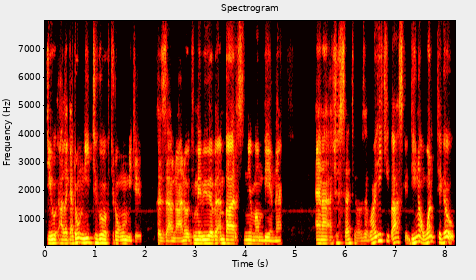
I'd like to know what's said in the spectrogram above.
do you like? I don't need to go if you don't want me to, because I know I know it can maybe be a bit embarrassing your mum being there." And I, I just said to her, I was like, "Why do you keep asking? Do you not want to go?"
